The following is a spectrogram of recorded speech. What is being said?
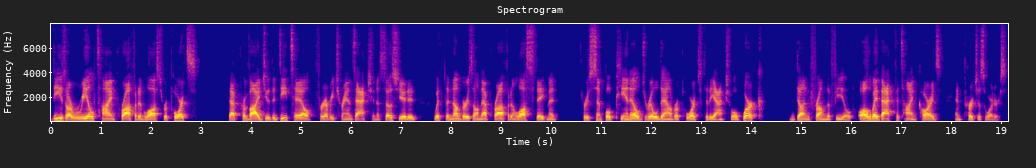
These are real time profit and loss reports that provide you the detail for every transaction associated with the numbers on that profit and loss statement through simple P&L drill down reports to the actual work done from the field, all the way back to time cards and purchase orders.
